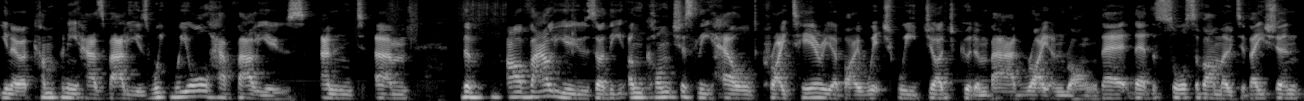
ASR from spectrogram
you know a company has values, we we all have values, and um, the our values are the unconsciously held criteria by which we judge good and bad, right and wrong. They're they're the source of our motivation,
